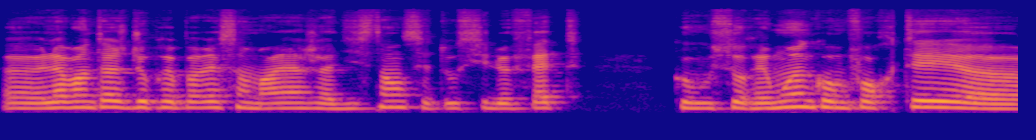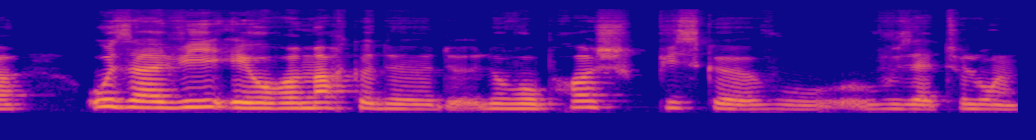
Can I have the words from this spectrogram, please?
L'avantage de préparer son mariage à distance, c'est aussi le fait que vous serez moins conforté aux avis et aux remarques de, vos proches puisque vous, vous êtes loin.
